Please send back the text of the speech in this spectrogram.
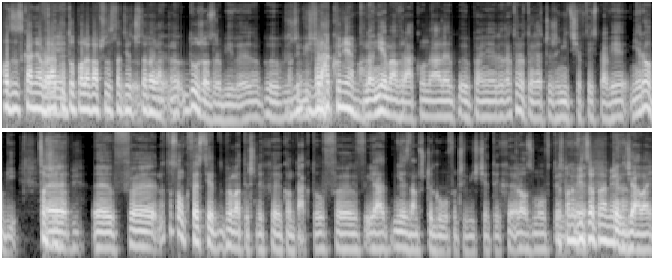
odzyskania panie, wraku Tupolewa przez ostatnie 4 lata? No, dużo zrobiły. No, no, rzeczywiście, wraku nie ma. No nie ma wraku, no ale panie redaktorze, to nie znaczy, że nic się w tej sprawie nie robi. Co się e, robi? E, w, no to są kwestie dyplomatycznych e, kontaktów. E, ja nie znam szczegółów oczywiście tych rozmów, tych, tych działań.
